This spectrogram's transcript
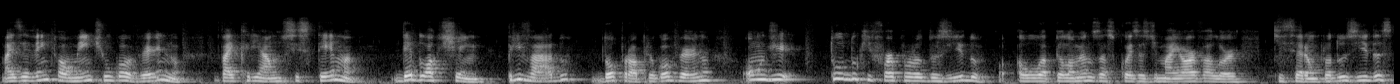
mas eventualmente o governo vai criar um sistema de blockchain privado do próprio governo, onde tudo que for produzido, ou pelo menos as coisas de maior valor que serão produzidas,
